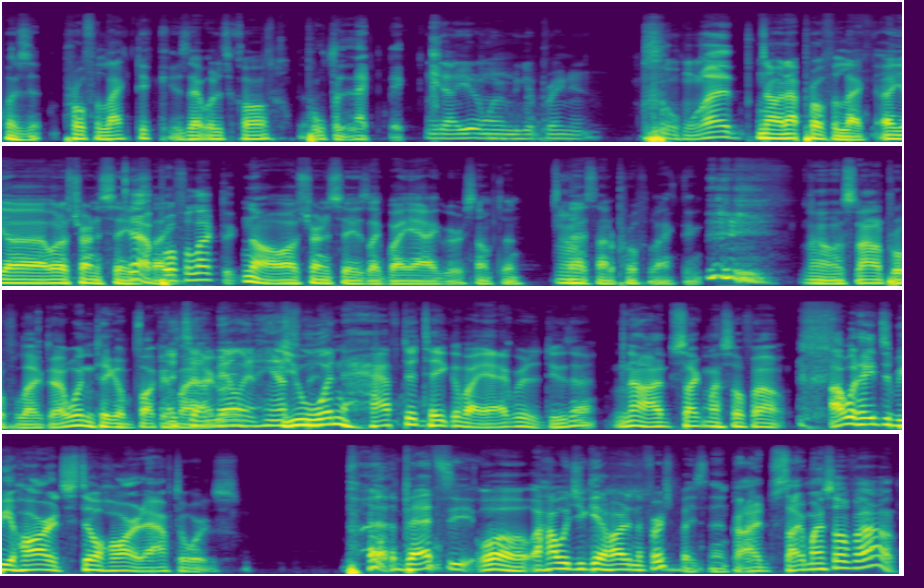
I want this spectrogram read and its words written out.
what is it? Prophylactic? Is that what it's called? Prophylactic. yeah, you don't want him to get pregnant. what? No, not prophylactic. Uh, uh, what I was trying to say Yeah, is like, prophylactic. no, what I was trying to say is like Viagra or something. Oh. That's not a prophylactic. No, it's not a prophylactic. I wouldn't take a fucking It's Viagra. a male enhancement. you wouldn't have to take a Viagra to do that. no, I'd psych myself out. I would hate to be hard, still hard afterwards. That's the- whoa. How would you get hard in the first place then? I'd psych myself out.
